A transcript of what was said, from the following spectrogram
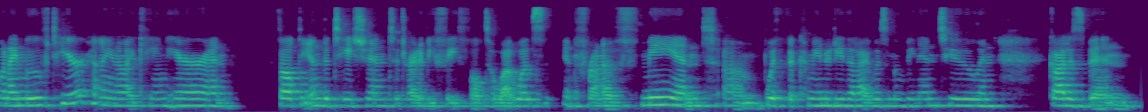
when I moved here. You know, I came here and felt the invitation to try to be faithful to what was in front of me and um, with the community that I was moving into. And God has been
